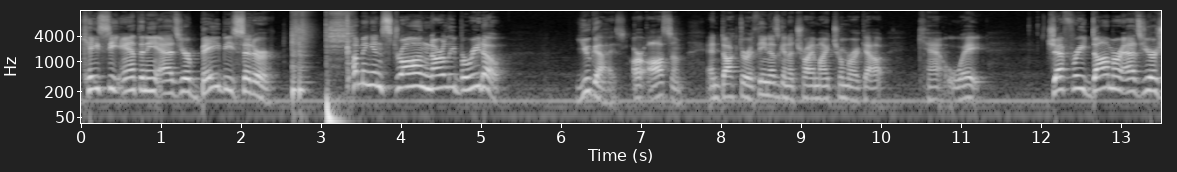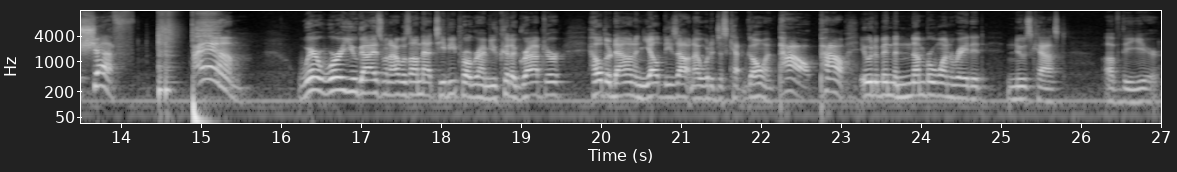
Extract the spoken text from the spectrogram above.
Casey Anthony as your babysitter. Coming in strong, Gnarly Burrito. You guys are awesome. And Dr. Athena's gonna try my turmeric out. Can't wait. Jeffrey Dahmer as your chef. Bam! Where were you guys when I was on that TV program? You could have grabbed her, held her down, and yelled these out, and I would have just kept going. Pow, pow. It would have been the number one rated newscast of the year.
